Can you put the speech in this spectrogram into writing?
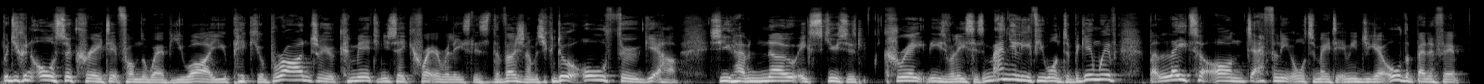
but you can also create it from the web UI. You pick your branch or your commit and you say create a release. This is the version numbers. You can do it all through GitHub. So you have no excuses. Create these releases manually if you want to begin with, but later on, definitely automate it. It means you get all the benefit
